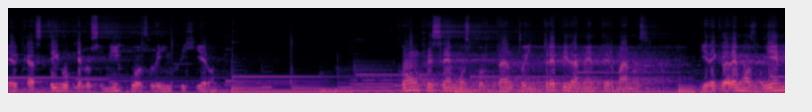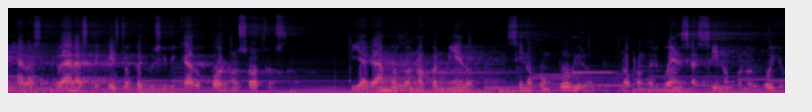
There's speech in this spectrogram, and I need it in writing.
el castigo que los inicuos le infligieron? Confesemos, por tanto, intrépidamente, hermanos, y declaremos bien a las claras que Cristo fue crucificado por nosotros, y hagámoslo no con miedo, sino con júbilo, no con vergüenza, sino con orgullo.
